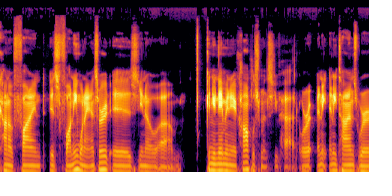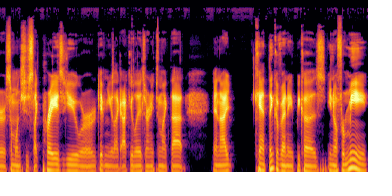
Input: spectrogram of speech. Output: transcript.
kind of find is funny when I answer it is, you know, um, can you name any accomplishments you've had, or any any times where someone's just like praised you or given you like accolades or anything like that? And I can't think of any because you know, for me,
